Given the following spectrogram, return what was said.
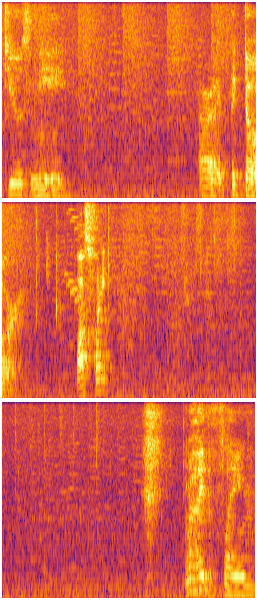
Excuse me. Alright, big door. Boss fight? Oh, hey, the flame.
